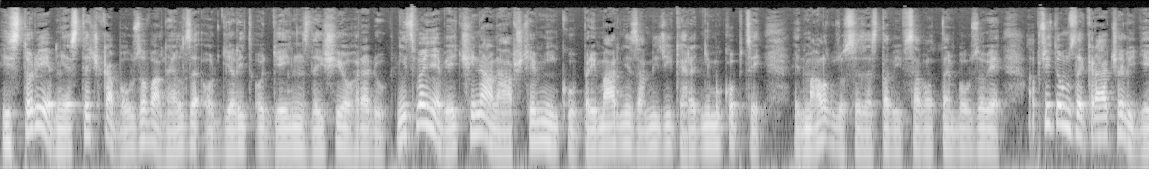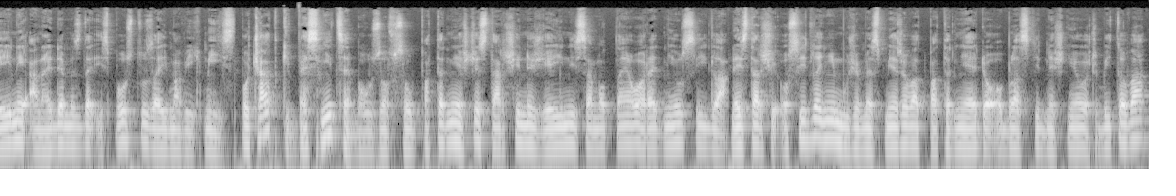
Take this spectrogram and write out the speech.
Historie městečka Bouzova nelze oddělit od dějin zdejšího hradu. Nicméně většina návštěvníků primárně zamíří k hradnímu kopci, jen málo kdo se zastaví v samotném Bouzově a přitom zde kráčely dějiny a najdeme zde i spoustu zajímavých míst. Počátky vesnice Bouzov jsou patrně ještě starší než dějiny samotného hradního sídla. Nejstarší osídlení můžeme směřovat patrně do oblasti dnešního hřbitova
